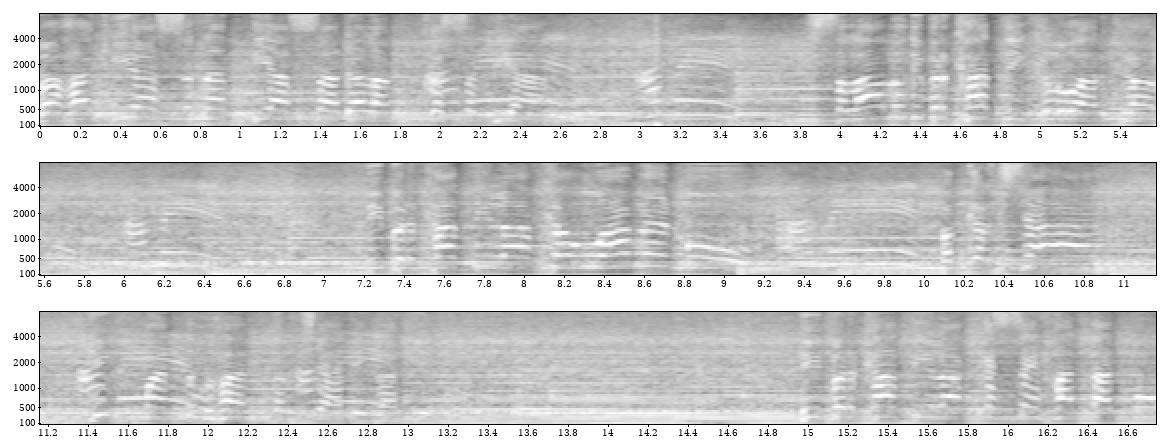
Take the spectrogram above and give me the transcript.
Bahagia senantiasa dalam kesetiaan. Amin. Selalu diberkati keluargamu. Amin. Diberkatilah keuanganmu. Amin. Pekerjaan hikmat Amin. Tuhan terjadi Amin. bagimu. Diberkatilah kesehatanmu,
